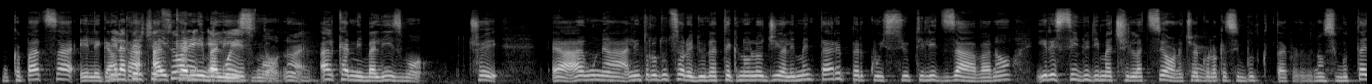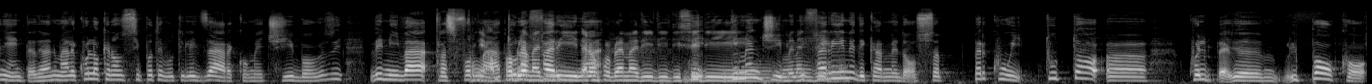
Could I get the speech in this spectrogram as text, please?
Mucca pazza è legata al cannibalismo, no, al cannibalismo, cioè all'introduzione di una tecnologia alimentare per cui si utilizzavano i residui di macellazione, cioè mm. quello che si butta, non si butta niente dell'animale, quello che non si poteva utilizzare come cibo, così, veniva trasformato in farina. Di, era un problema di, di, di, di, di mangime, di, farina e di carne d'ossa, per cui tutto... Uh, quel, eh, il poco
